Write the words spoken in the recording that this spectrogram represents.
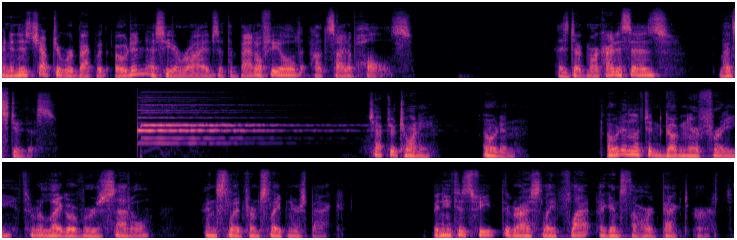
And in this chapter, we're back with Odin as he arrives at the battlefield outside of Háls. As Doug Marcaida says, let's do this. Chapter 20 Odin. Odin lifted Gungnir free, threw a leg over his saddle, and slid from Sleipnir's back. Beneath his feet, the grass lay flat against the hard packed earth.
